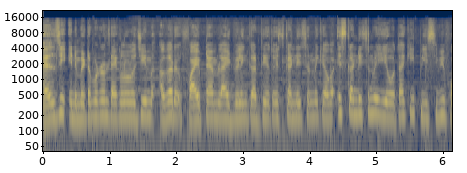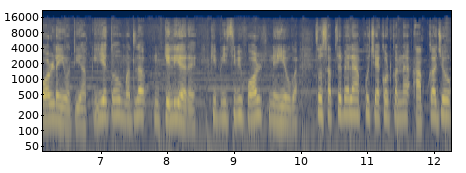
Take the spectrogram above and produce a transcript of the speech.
L G inverter motor technology में अगर फाइव टाइम लाइट बिलिंग करती है तो इस कंडीशन में क्या होगा? इस कंडीशन में ये होता है कि पीसीबी फॉल्ट नहीं होती है आपकी। ये तो मतलब क्लियर है कि पीसीबी फॉल्ट नहीं होगा। तो सबसे पहले आपको चेकआउट करना है। आपका जो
